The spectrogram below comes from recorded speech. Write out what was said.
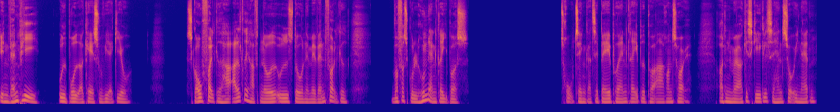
En vandpige, udbryder Casu Virgio. Skovfolket har aldrig haft noget udstående med vandfolket. Hvorfor skulle hun angribe os? Tro tænker tilbage på angrebet på Aronshøj og den mørke skikkelse, han så i natten.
